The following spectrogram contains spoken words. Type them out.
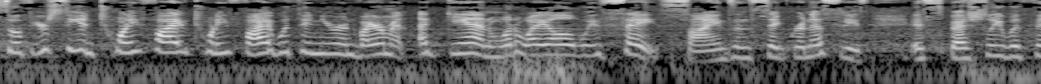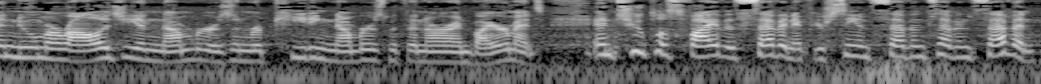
So if you're seeing 25, 25 within your environment, again, what do I always say? Signs and synchronicities, especially within numerology and numbers and repeating numbers within our environment. And 2 plus 5 is 7. If you're seeing 777,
